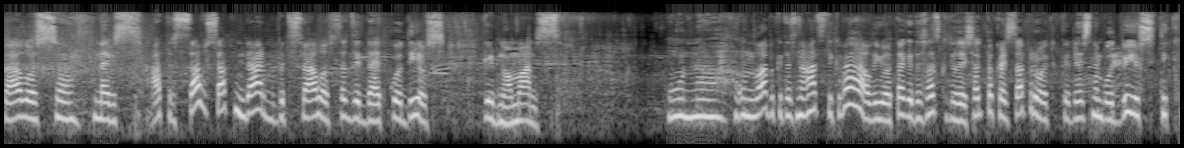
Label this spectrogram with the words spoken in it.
vēlos nevis atrast savu sapņu darbu, bet es vēlos sadzirdēt, ko Dievs grib no manis. Un, un labi, ka tas nāca tik vēlu, jo tagad es atskatoties atpakaļ saprotu, ka es nebūtu bijusi tik,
